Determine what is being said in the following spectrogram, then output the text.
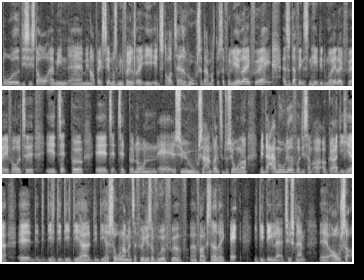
boet de sidste år af min, af min opvækst hjemme hos mine forældre i et stråtaget hus, og der må du selvfølgelig heller ikke fyre af. Altså der findes en hel del, du må heller ikke fyre af i forhold til øh, tæt, på, øh, tæt, tæt på nogle øh, sygehuse og andre institutioner, men der er mulighed for ligesom at, at gøre de her, øh, de, de, de, de, de, her, de, de her zoner, man selvfølgelig så fyrer fyrer øh, folk stadigvæk af i de dele af Tyskland øh, også.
